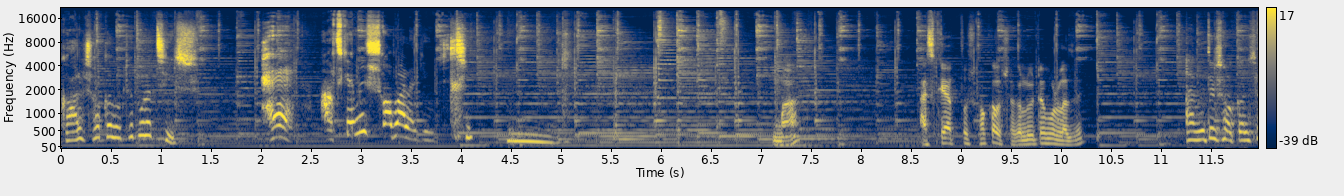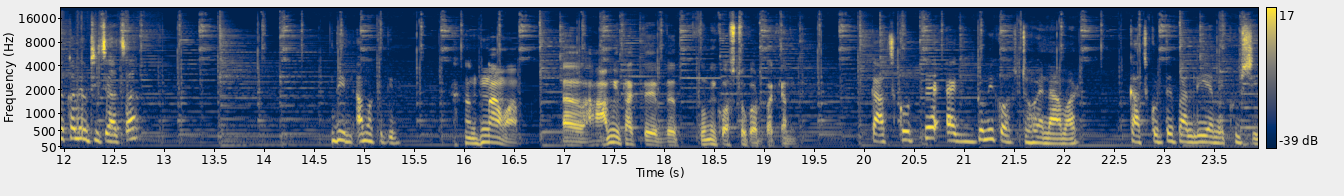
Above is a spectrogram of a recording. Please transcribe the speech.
সকাল সকাল উঠে পড়েছিস? হ্যাঁ আজকে আমি সবার আগে উঠেছি। মা আজকে এত সকাল সকাল উঠে পড়লা যে। আমি তো সকাল সকালে উঠি চাচা। দিন আমাকে দিন। না মা আহ, আমি থাকতে তুমি কষ্ট করবা কেন? কাজ করতে একদমই কষ্ট হয় না আমার। কাজ করতে পারলেই আমি খুশি।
